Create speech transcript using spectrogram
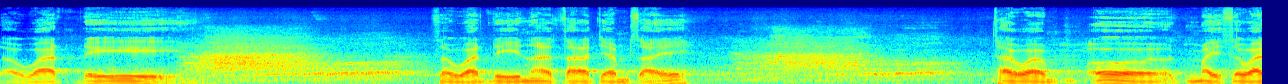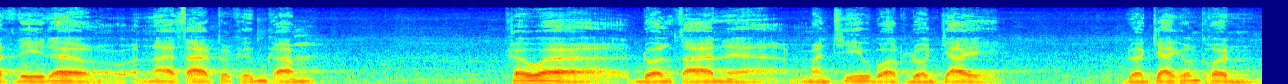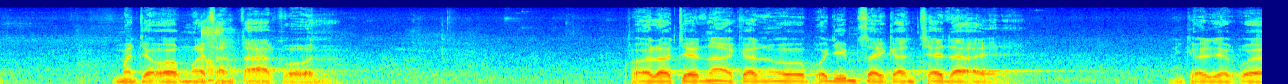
สวัสดี สวัสดีหน้าตาแจ่มใส ถ้าว่าโอ้ไม่สวัสดีแล้วหน้าตาก็ขึมคำเขาว่าดวงตาเนี่ย มันชี้บอกดวงใจ ดวงใจของคน มันจะออกมาทางตาก่อน พอเราเจอหน้ากันโอ้พอยิ้มใส่กันใช้ได้นี่เขาเรียกว่า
